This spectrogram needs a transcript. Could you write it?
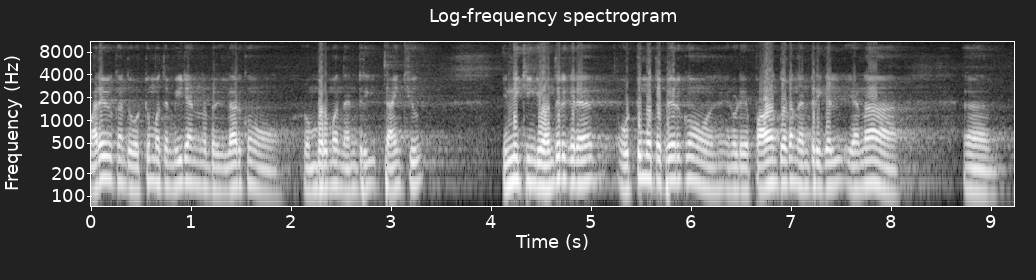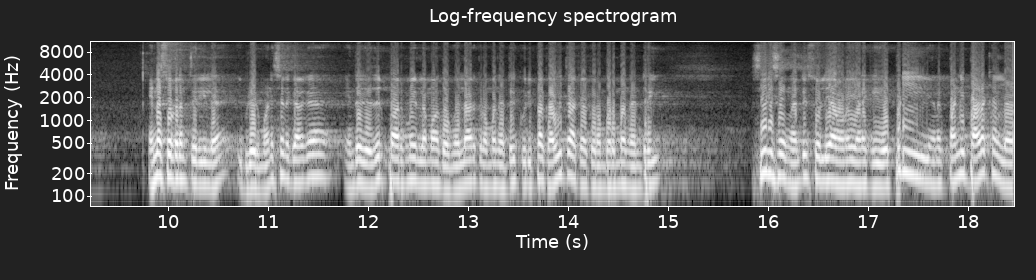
மறைவுக்கு அந்த ஒட்டுமொத்த மீடியா நண்பர்கள் எல்லாருக்கும் ரொம்ப ரொம்ப நன்றி. தேங்க்யூ இன்னைக்கு இங்கே வந்திருக்கிற ஒட்டுமொத்த பேருக்கும் என்னுடைய பாதத்தோட நன்றிகள். ஏன்னா என்ன சொல்கிறேன்னு தெரியல. இப்படி ஒரு மனுஷனுக்காக எந்த ஒரு எதிர்பார்ப்புமே இல்லாமல் அவங்க எல்லாருக்கும் ரொம்ப நன்றி. குறிப்பாக கவிதா கவிதாக்காக்கு ரொம்ப ரொம்ப நன்றி. சீரியஸாக நன்றி சொல்லி ஆகணும். எனக்கு எப்படி எனக்கு பண்ணி பழக்கம் இல்லை.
